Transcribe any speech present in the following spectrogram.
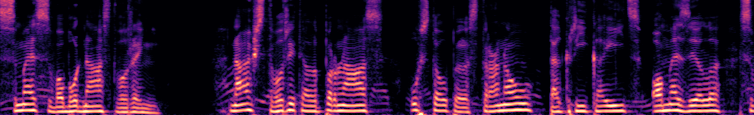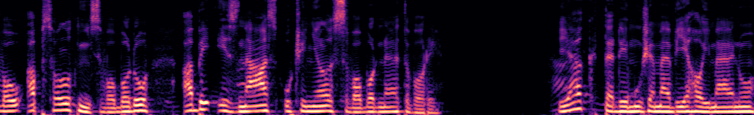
jsme svobodná stvoření. Náš stvořitel pro nás ustoupil stranou, tak říkajíc omezil svou absolutní svobodu, aby i z nás učinil svobodné tvory. Jak tedy můžeme v jeho jménu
